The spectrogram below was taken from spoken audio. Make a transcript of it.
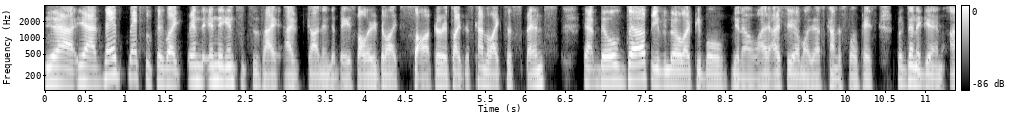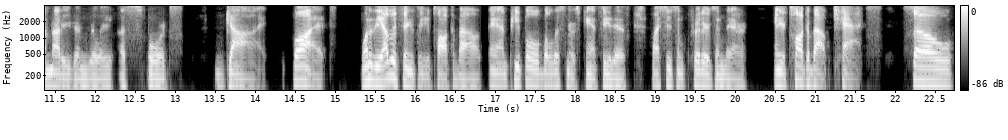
Yeah, yeah, that that's the thing. Like in the in the instances I I've gotten into baseball or even like soccer, it's like this kind of like suspense that builds up, even though like people, you know, I, I see I'm like that's kind of slow pace. But then again, I'm not even really a sports guy. But one of the other things that you talk about, and people, the listeners can't see this, but I see some critters in there, and you talk about cats. So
